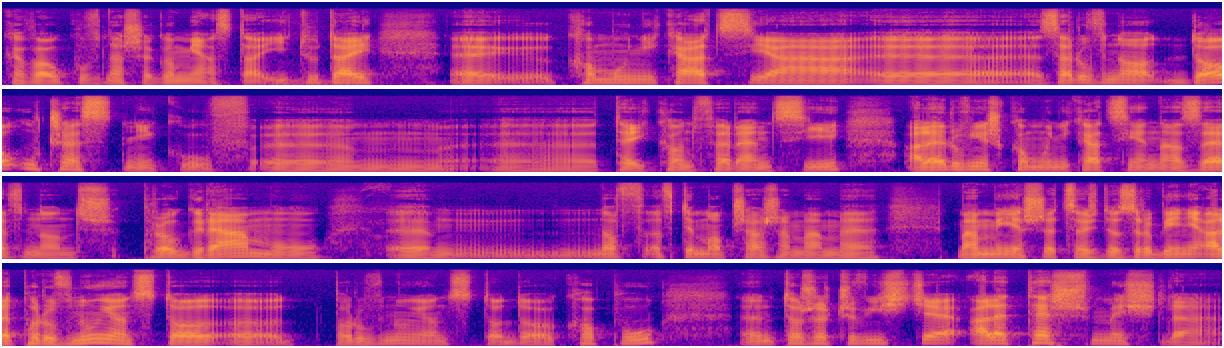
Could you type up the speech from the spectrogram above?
kawałków naszego miasta. I tutaj komunikacja zarówno do uczestników tej konferencji, ale również komunikacja na zewnątrz programu no w, w, tym obszarze mamy, mamy jeszcze coś do zrobienia, ale porównując to, porównując to do kopu, to rzeczywiście, ale też myślę,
